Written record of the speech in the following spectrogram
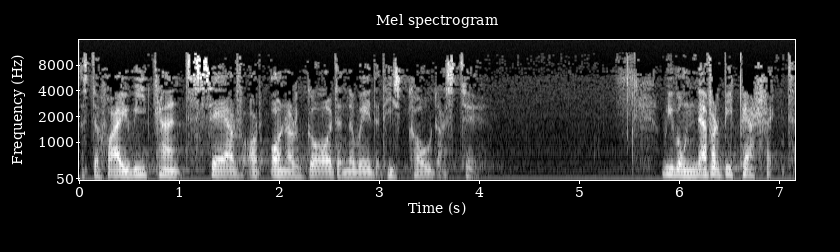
as to why we can't serve or honor God in the way that He's called us to. We will never be perfect.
